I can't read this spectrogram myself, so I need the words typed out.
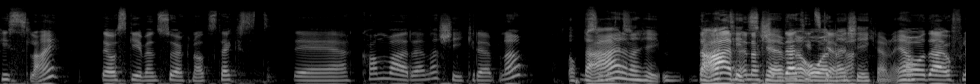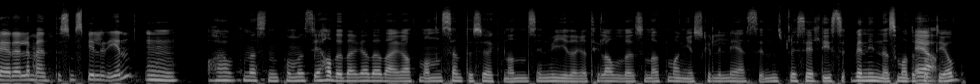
pisslei. Det å skrive en søknadstekst, det kan være energikrevende. Det er energi. Det Det er er tidskrevende det er og energikrevende. Ja. Og det er jo flere elementer som spiller inn. Mm. Holdt nesten på med å si, Hadde dere det der at man sendte søknaden sin videre til alle, sånn at mange skulle lese den, spesielt de venninnene som hadde Ja. fått jobb?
